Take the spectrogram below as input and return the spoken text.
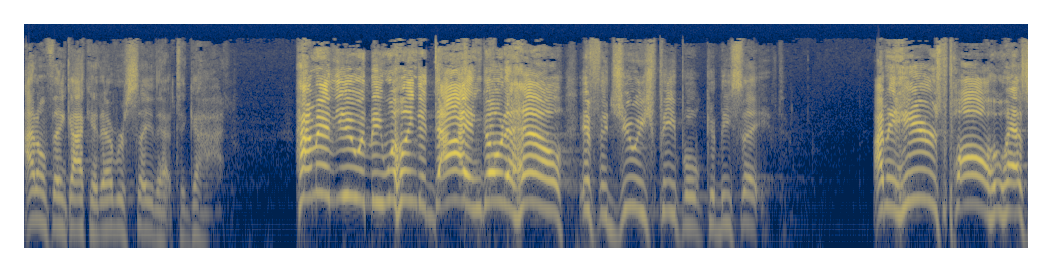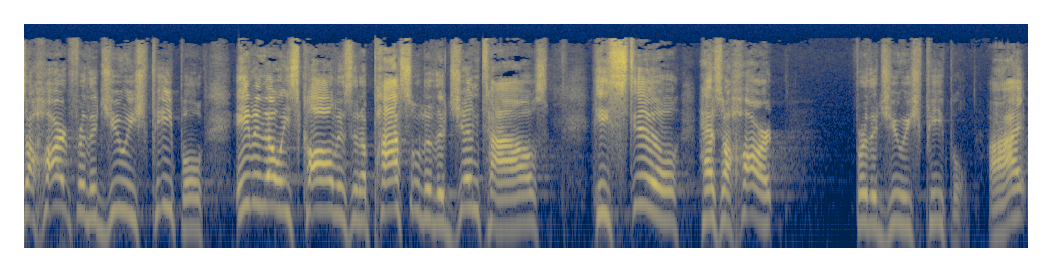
I don't think I could ever say that to God. How many of you would be willing to die and go to hell if the Jewish people could be saved? I mean, here's Paul who has a heart for the Jewish people. Even though he's called as an apostle to the Gentiles, he still has a heart for the Jewish people. All right?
